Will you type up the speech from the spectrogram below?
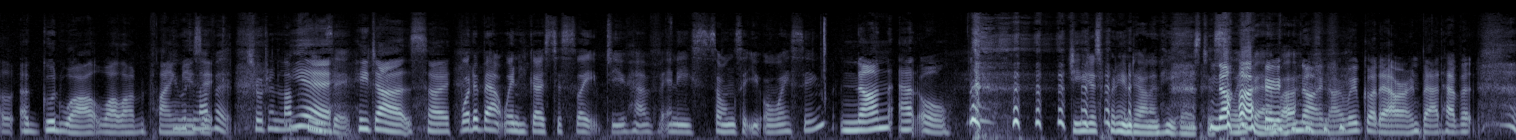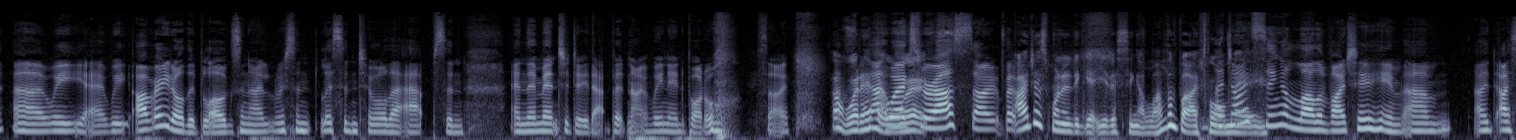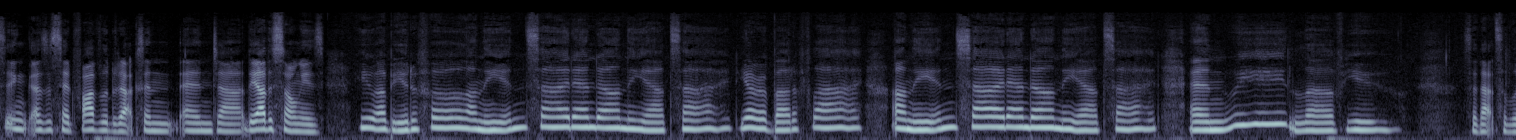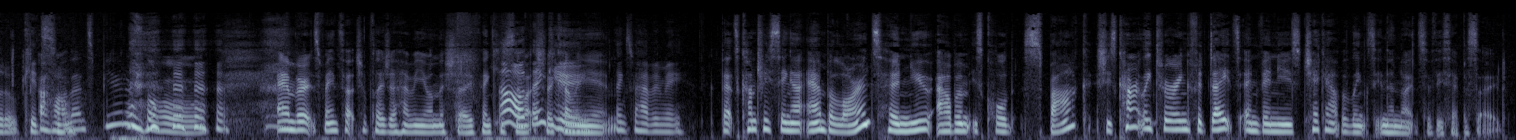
a, a good while while I'm playing would music. love it. Children love yeah, music. he does. So, What about when he goes to sleep? Do you have any songs that you always sing? none at all. Do you just put him down and he goes to no, sleep, Amber? no, no. We've got our own bad habit. Uh, we, yeah, we. I read all the blogs and I listen listen to all the apps and and they're meant to do that. But no, we need a bottle. So Oh, whatever that works, works. for us. So, but I just wanted to get you to sing a lullaby for me. I me. don't sing a lullaby to him. Um, I, I sing, as I said, Five Little Ducks, and and uh, the other song is "You are beautiful on the inside and on the outside. You're a butterfly on the inside and on the outside, and we love you." So that's a little kid's song. Oh, song. that's beautiful. Amber, it's been such a pleasure having you on the show. Thank you oh, so much thank for you. coming in. Thanks for having me. That's country singer Amber Lawrence. Her new album is called Spark. She's currently touring for dates and venues. Check out the links in the notes of this episode.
